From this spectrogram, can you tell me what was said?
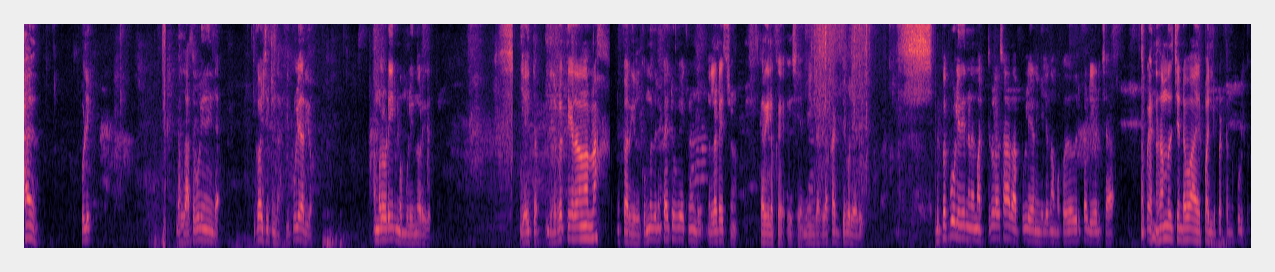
ഹേ, പുളി. വല്ലാത്ത പുളിയൊന്നുമില്ല കഴിച്ചിട്ടുണ്ടോ? ഈ പുളി അറിയോ? നമ്മളവിടെ ഇരുമ്പം പുളി എന്ന് പറയുന്നത് ഈ ഐറ്റം ഇതിന്റെ പ്രത്യേകത എന്ന് പറഞ്ഞാൽ കറികൾക്കും ഇതിനൊക്കെ ആയിട്ട് ഉപയോഗിക്കുന്നുണ്ട് നല്ല ടേസ്റ്റാണ് കറിയിലൊക്കെ യൂസ് ചെയ്യാം. മീൻ കറിയിലൊക്കെ അടിപൊളിയത് ഇതിപ്പോൾ പുളി തന്നെയാണ് മറ്റുള്ള സാധാ പുളിയാണെങ്കിൽ നമുക്ക് ഒരു കടി അടിച്ചാൽ എന്നെ സംബന്ധിച്ച് എന്റെ വായ പല്ല് പെട്ടെന്ന് പുളിക്കും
